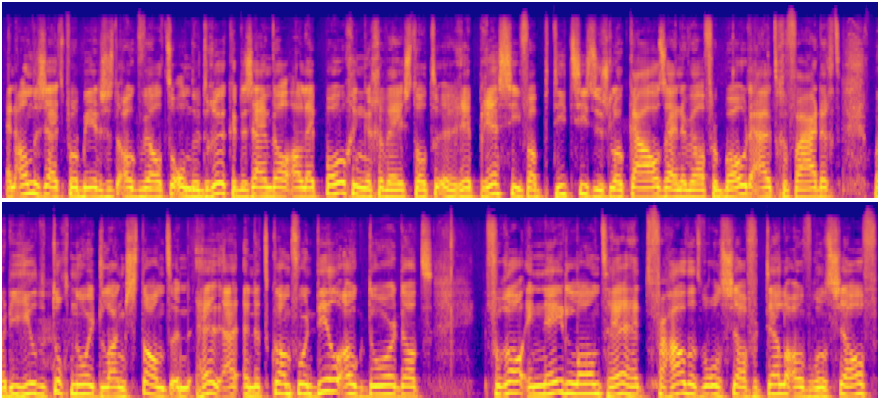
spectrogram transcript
en anderzijds probeerden ze het ook wel te onderdrukken. Er zijn wel allerlei pogingen geweest tot repressie van petities. Dus lokaal zijn er wel verboden uitgevaardigd. Maar die hielden toch nooit lang stand. En, en dat kwam voor een deel ook door dat vooral in Nederland, hè, het verhaal dat we onszelf vertellen over onszelf,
